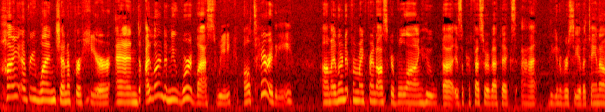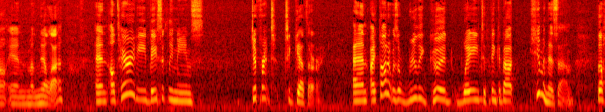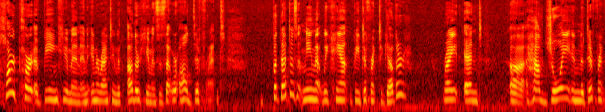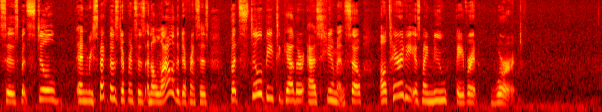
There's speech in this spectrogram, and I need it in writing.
Hi everyone, Jennifer here, and I learned a new word last week, alterity. Um, I learned it from my friend Oscar Bulaong, who uh, is a professor of ethics at the University of Ateneo in Manila. And alterity basically means different together. And I thought it was a really good way to think about humanism. The hard part of being human and interacting with other humans is that we're all different. But that doesn't mean that we can't be different together, right? And uh, have joy in the differences, but still, and respect those differences and allow the differences, but still be together as humans. So, alterity is my new favorite word.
